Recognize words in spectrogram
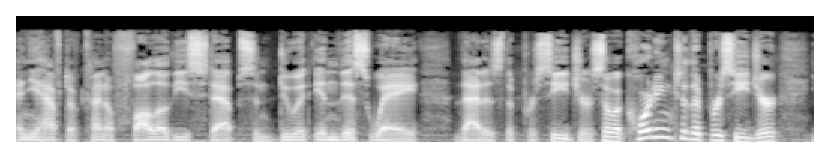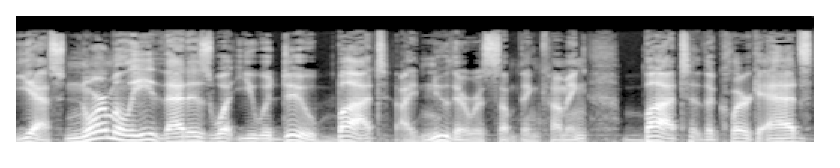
and you have to kind of follow these steps and do it in this way, that is the procedure. So according to the procedure, yes, normally that is what you would do, but I knew there was something coming. But the clerk adds,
